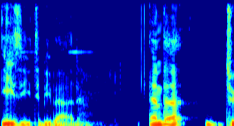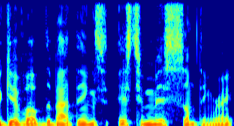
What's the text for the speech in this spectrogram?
easy to be bad. And that to give up the bad things is to miss something right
